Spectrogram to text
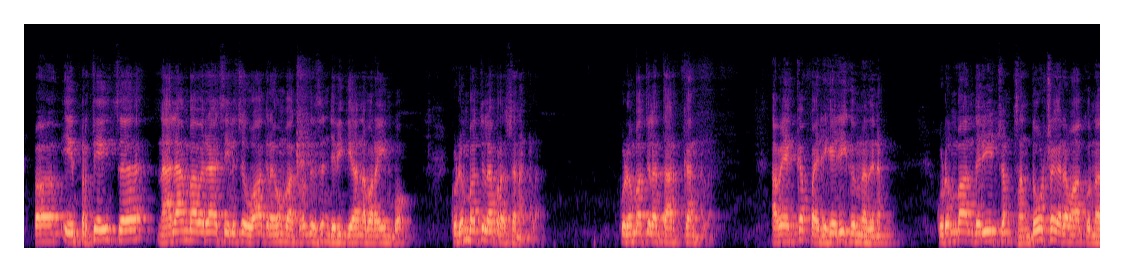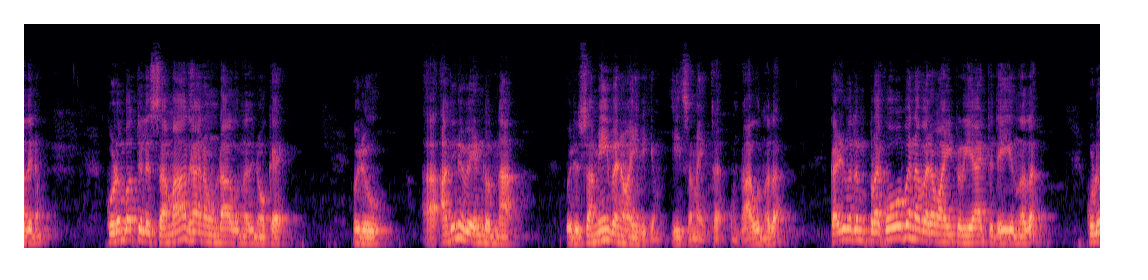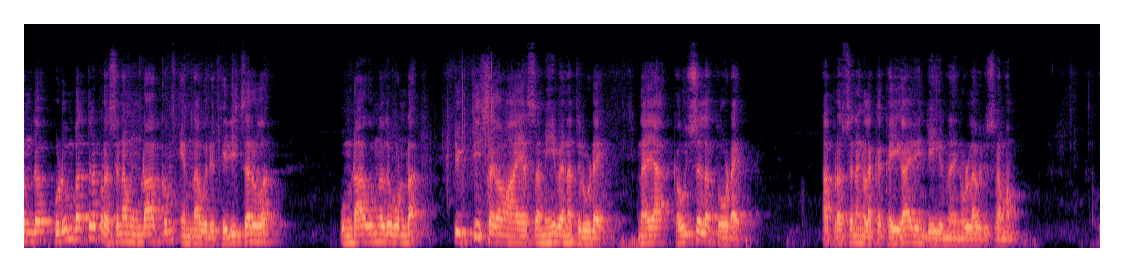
ഇപ്പോൾ ഈ പ്രത്യേകിച്ച് നാലാം ഭാവരാശിയിൽ ചൊവ്വാഗ്രഹം വക്രത്തിൽ സഞ്ചരിക്കുക എന്ന് പറയുമ്പോൾ കുടുംബത്തിലെ പ്രശ്നങ്ങൾ കുടുംബത്തിലെ തർക്കങ്ങൾ അവയൊക്കെ പരിഹരിക്കുന്നതിനും കുടുംബാന്തരീക്ഷം സന്തോഷകരമാക്കുന്നതിനും കുടുംബത്തിൽ സമാധാനം ഉണ്ടാകുന്നതിനുമൊക്കെ ഒരു അതിനു വേണ്ടുന്ന ഒരു സമീപനമായിരിക്കും ഈ സമയത്ത് ഉണ്ടാകുന്നത്. കഴിവതും പ്രകോപനപരമായിട്ട് റിയാക്ട് ചെയ്യുന്നത് കുടുംബ കുടുംബത്തിൽ പ്രശ്നമുണ്ടാക്കും എന്ന ഒരു തിരിച്ചറിവ് ഉണ്ടാകുന്നത് കൊണ്ട് യുക്തിസഹമായ സമീപനത്തിലൂടെ നയ കൗശലത്തോടെ ആ പ്രശ്നങ്ങളൊക്കെ കൈകാര്യം ചെയ്യുന്നതിനുള്ള ഒരു ശ്രമം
